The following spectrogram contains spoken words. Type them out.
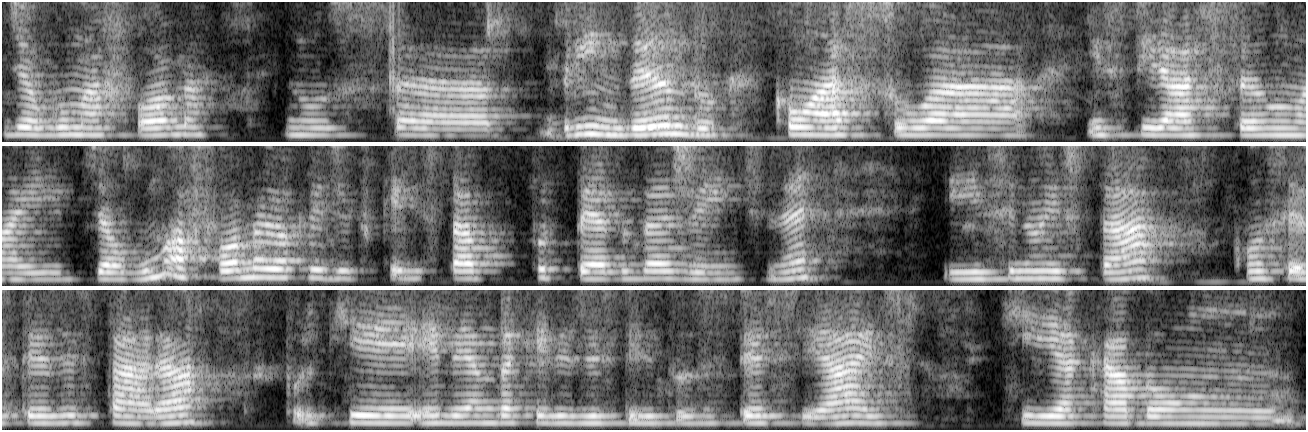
de alguma forma, nos uh, brindando com a sua inspiração aí, de alguma forma eu acredito que ele está por perto da gente, né? E se não está, com certeza estará, porque ele é um daqueles espíritos especiais que acabam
